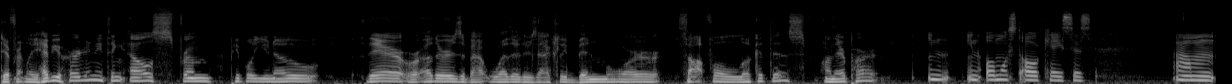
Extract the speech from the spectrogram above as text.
differently. Have you heard anything else from people you know there or others about whether there's actually been more thoughtful look at this on their part? in in almost all cases, um,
